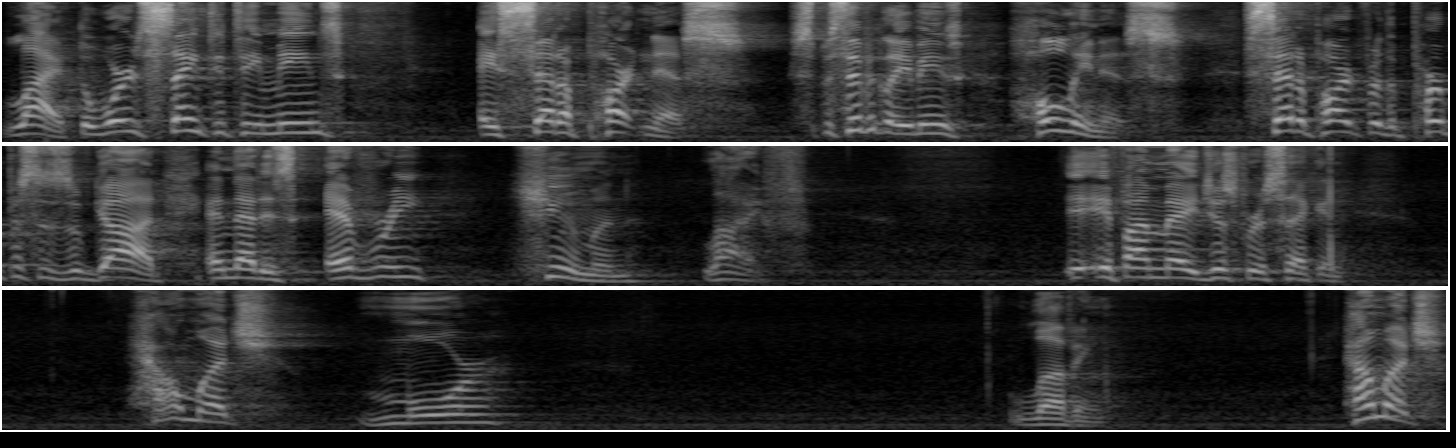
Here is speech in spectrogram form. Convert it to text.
life. The word sanctity means a set apartness. Specifically, it means holiness, set apart for the purposes of God, and that is every human life. If I may, just for a second, how much more loving, how much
